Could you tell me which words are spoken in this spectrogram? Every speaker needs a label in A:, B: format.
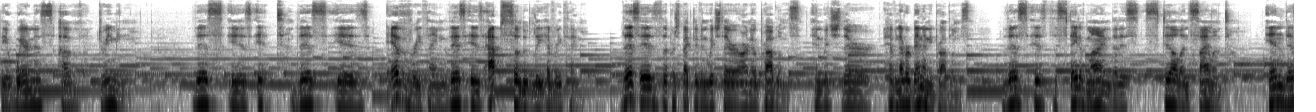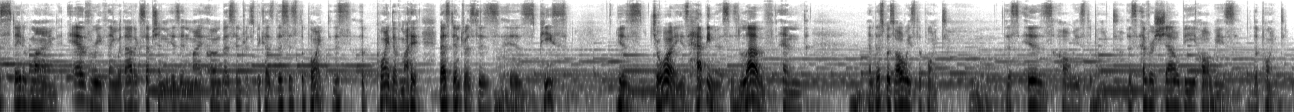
A: the awareness of dreaming. This is it. This is everything. This is absolutely everything. This is the perspective in which there are no problems, in which there have never been any problems. This is the state of mind that is still and silent. In this state of mind, everything without exception is in my own best interest because this is the point. This the point of my best interest is is peace, is joy, is happiness, is love, and and this was always the point. This is always the point. This ever shall be always the point.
